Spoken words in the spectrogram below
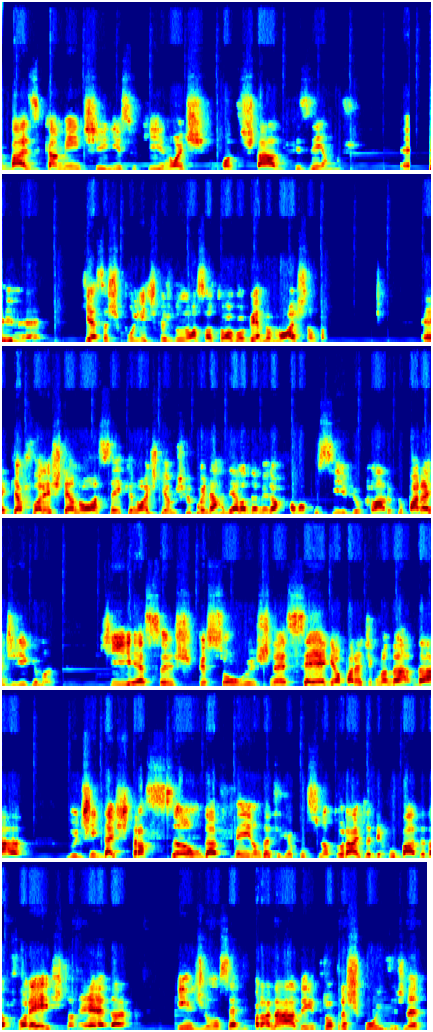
Basicamente isso que nós, enquanto Estado, fizemos, é, né? Que essas políticas do nosso atual governo mostram é, que a floresta é nossa e que nós temos que cuidar dela da melhor forma possível. Claro que o paradigma que essas pessoas né, seguem é o paradigma da, da do, da extração, da venda de recursos naturais, da derrubada da floresta, né? Da índio não serve para nada, entre outras coisas, né?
